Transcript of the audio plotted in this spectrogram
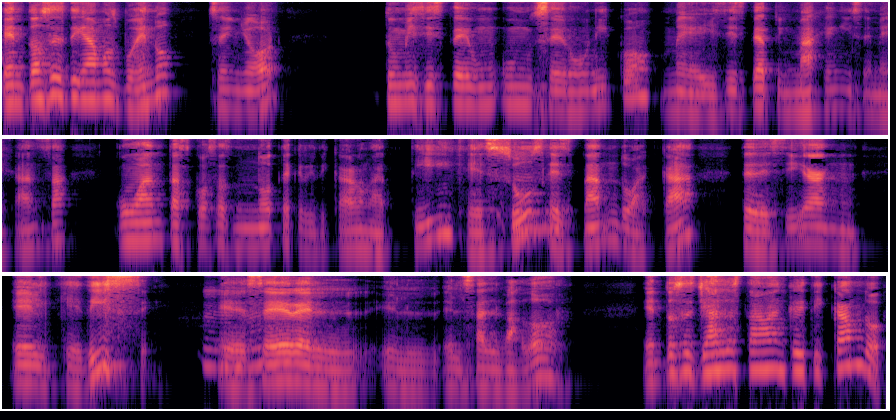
Entonces digamos, bueno, Señor, tú me hiciste un, un ser único, me hiciste a tu imagen y semejanza, cuántas cosas no te criticaron a ti. Jesús estando acá, te decían el que dice eh, ser el, Salvador. Entonces ya lo estaban criticando.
